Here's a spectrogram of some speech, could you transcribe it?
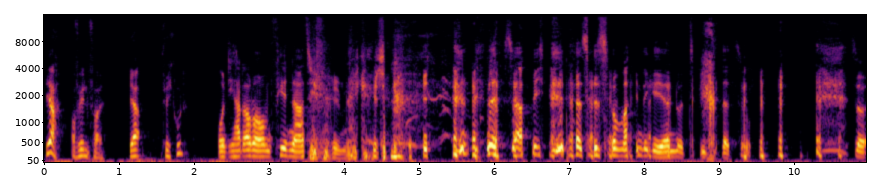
Ja, auf jeden Fall. Ja, finde ich gut. Und die hat auch noch in vielen Nazi-Filmen mitgespielt. das, ich, das ist so meine Gehirnnotiz dazu. So,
